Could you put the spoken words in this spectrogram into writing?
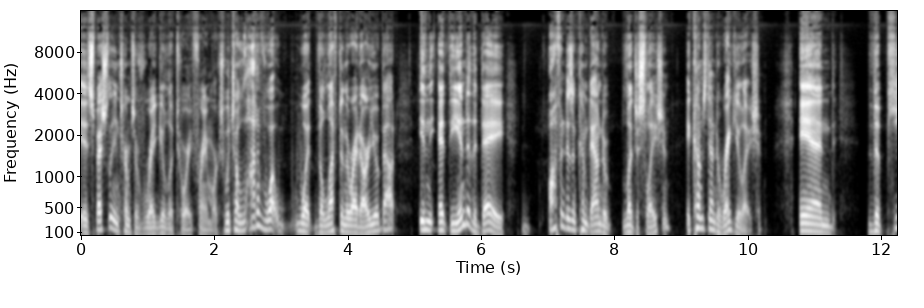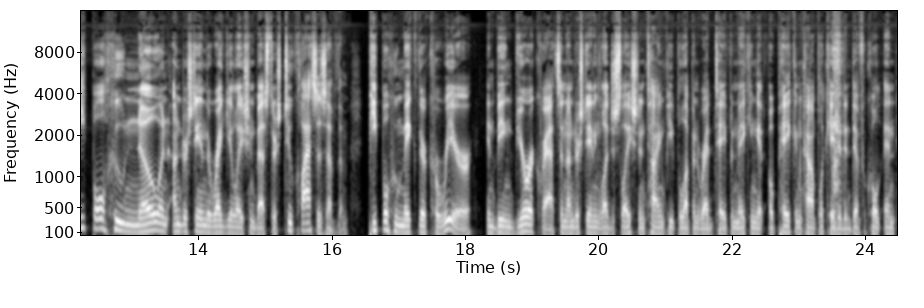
especially in terms of regulatory frameworks, which a lot of what what the left and the right argue about, in the at the end of the day, often doesn't come down to legislation. It comes down to regulation, and the people who know and understand the regulation best. There's two classes of them: people who make their career in being bureaucrats and understanding legislation and tying people up in red tape and making it opaque and complicated and difficult and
